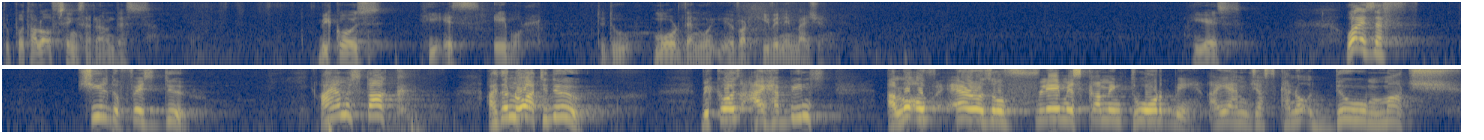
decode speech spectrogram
to put a lot of things around this, because He is able to do more than we ever even imagine. He is. What does the f- shield of faith do? I am stuck. I don't know what to do. Because I have been, a lot of arrows of flame is coming toward me. I am just cannot do much.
